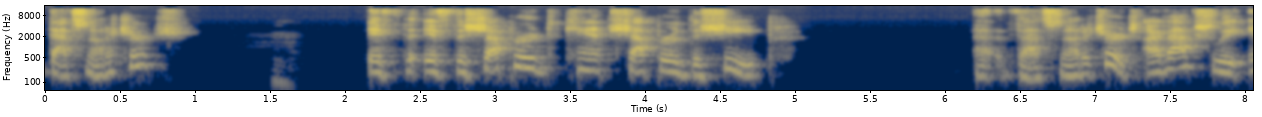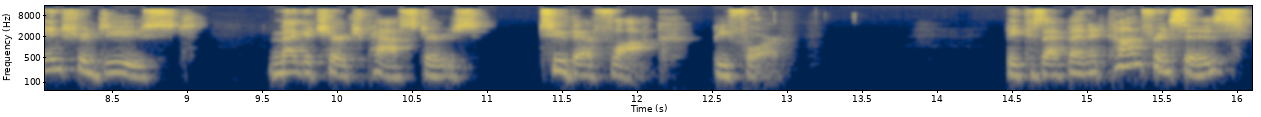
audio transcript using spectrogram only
that's not a church. If the, if the shepherd can't shepherd the sheep uh, that's not a church. I've actually introduced megachurch pastors to their flock before because I've been at conferences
